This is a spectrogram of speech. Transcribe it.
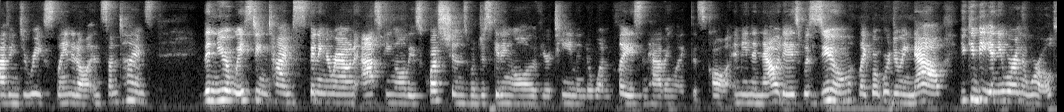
having to re-explain it all and sometimes then you're wasting time spinning around asking all these questions when just getting all of your team into one place and having like this call. I mean, and nowadays with Zoom, like what we're doing now, you can be anywhere in the world.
